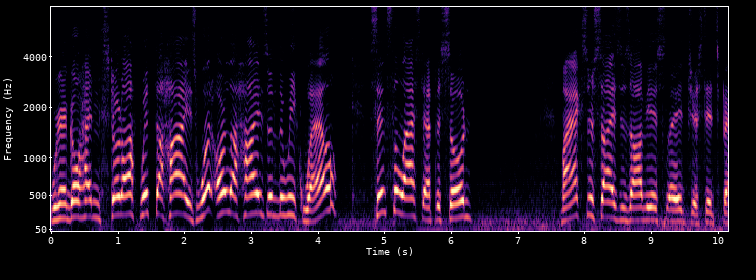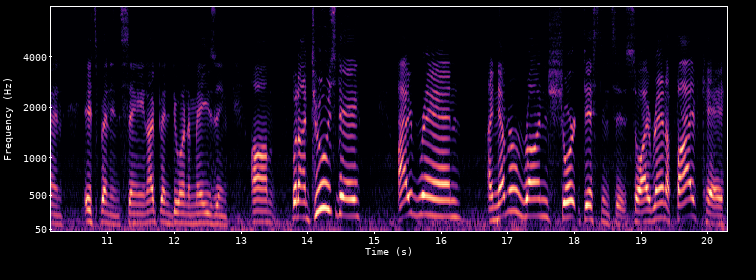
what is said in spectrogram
we're going to go ahead and start off with the highs. What are the highs of the week? Well since the last episode my exercise is obviously just it's been it's been insane. I've been doing amazing. Um, but on tuesday i ran i never run short distances so i ran a 5k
